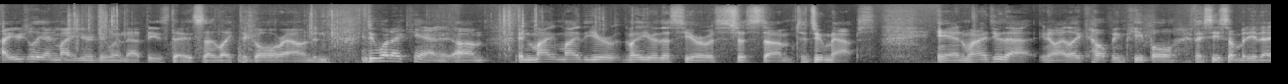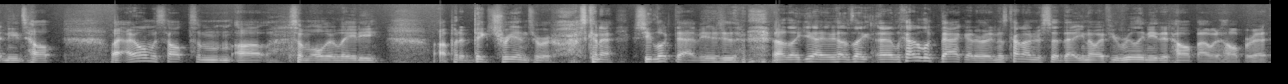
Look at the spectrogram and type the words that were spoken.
I usually end my year doing that these days. I like to go around and do what I can. Um, and my my year my year this year was just um, to do maps. And when I do that, you know, I like helping people. If I see somebody that needs help, like I almost helped some uh, some older lady uh, put a big tree into her. I was kind of. She looked at me. She, I was like, yeah. I was like, I kind of looked back at her and just kind of understood that you know, if you really needed help, I would help her.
